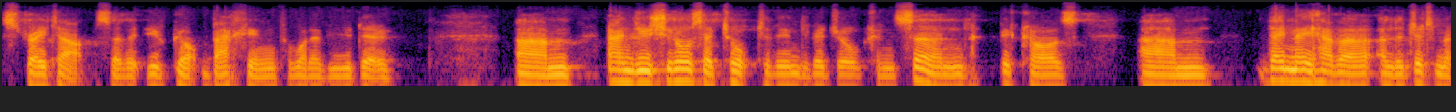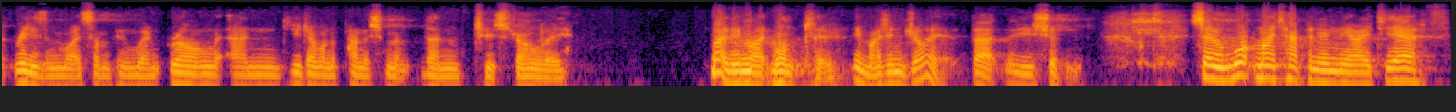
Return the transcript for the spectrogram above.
straight up so that you've got backing for whatever you do. Um, and you should also talk to the individual concerned because um, they may have a, a, legitimate reason why something went wrong and you don't want to punish them too strongly. Well, you might want to, you might enjoy it, but you shouldn't. So what might happen in the IETF?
